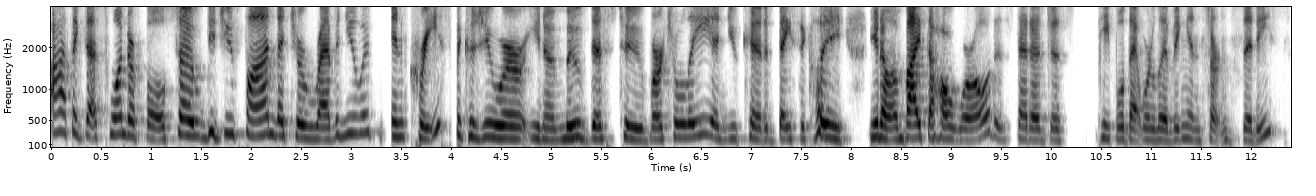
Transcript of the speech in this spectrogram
I think that's wonderful. So, did you find that your revenue increased because you were, you know, moved this to virtually and you could basically, you know, invite the whole world instead of just people that were living in certain cities?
